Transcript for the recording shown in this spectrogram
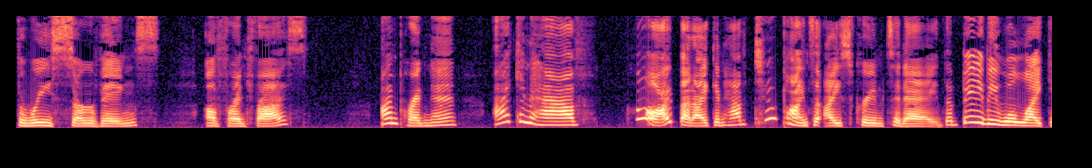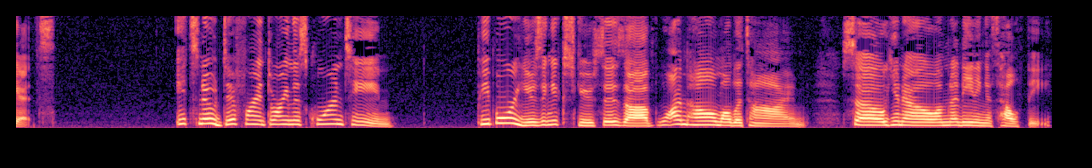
three servings of french fries. I'm pregnant. I can have, oh, I bet I can have two pints of ice cream today. The baby will like it. It's no different during this quarantine. People are using excuses of, well, I'm home all the time. So, you know, I'm not eating as healthy.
